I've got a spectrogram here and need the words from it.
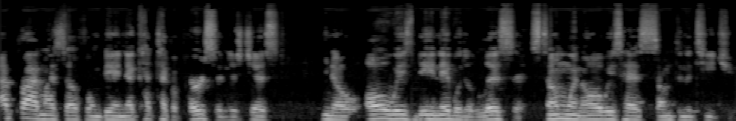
I pride myself on being that type of person. It's just, you know, always being able to listen. Someone always has something to teach you.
